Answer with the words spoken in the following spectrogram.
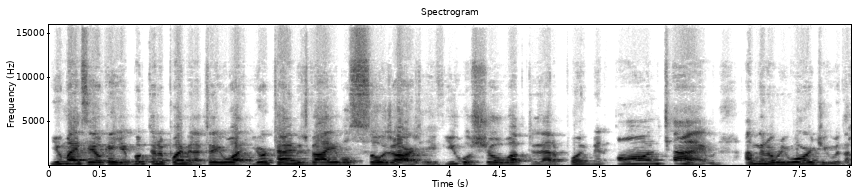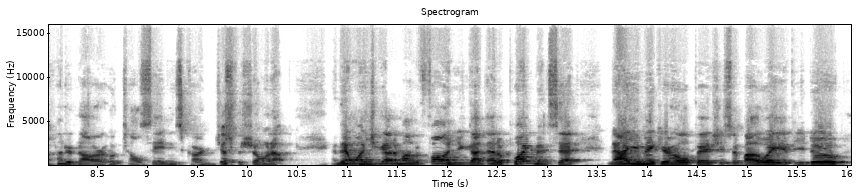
You might say, okay, you booked an appointment. I tell you what, your time is valuable, so is ours. If you will show up to that appointment on time, I'm going to reward you with a hundred dollar hotel savings card just for showing up. And then once hmm. you got them on the phone, you got that appointment set. Now you make your whole pitch. You said, by the way, if you do,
